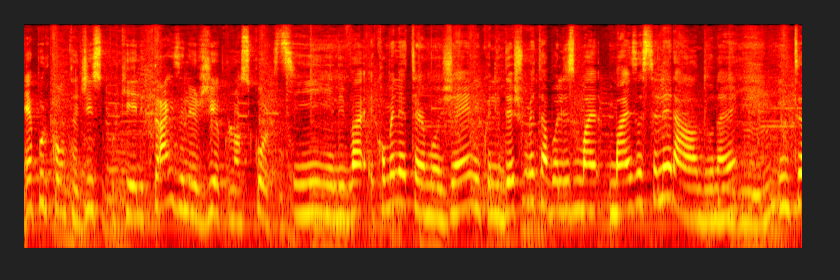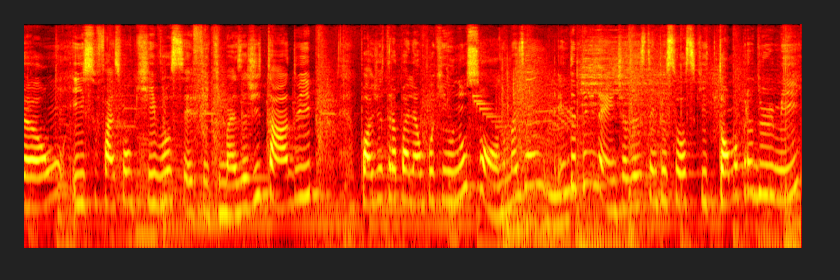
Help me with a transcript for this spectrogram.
É por conta disso, porque ele traz energia para o nosso corpo? Sim, ele vai. Como ele é termogênico, ele deixa o metabolismo mais, mais acelerado, né? Uhum. Então, isso faz com que você fique mais agitado e pode atrapalhar um pouquinho no sono, mas é independente. Às vezes tem pessoas que tomam para dormir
